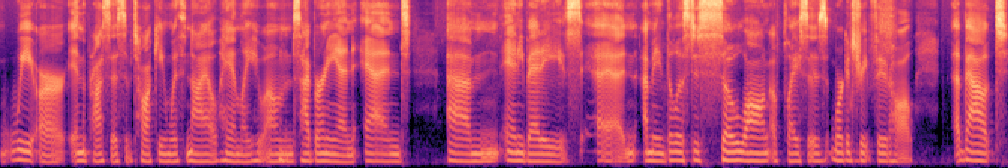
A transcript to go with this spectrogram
We are in the process of talking with Niall Hanley, who hmm. owns Hibernian and um, Annie Betty's. And I mean, the list is so long of places, Morgan Street Food Hall, about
